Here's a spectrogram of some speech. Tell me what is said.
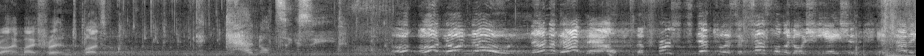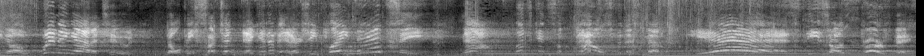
Try, my friend, but it cannot succeed. Oh, oh, no, no, none of that now. The first step to a successful negotiation is having a winning attitude. Don't be such a negative energy playing Nancy. Now, let's get some petals for this medal. Yes, these are perfect.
